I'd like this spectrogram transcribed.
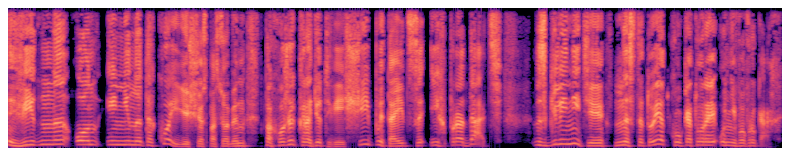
Видно, он и не на такое еще способен. Похоже, крадет вещи и пытается их продать. Взгляните на статуэтку, которая у него в руках.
